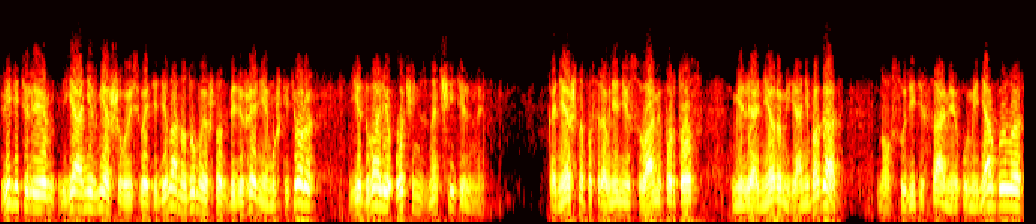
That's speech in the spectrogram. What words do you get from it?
Видите ли, я не вмешиваюсь в эти дела, но думаю, что сбережения мушкетера едва ли очень значительны. Конечно, по сравнению с вами, Портос, миллионером я не богат, но, судите сами, у меня было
